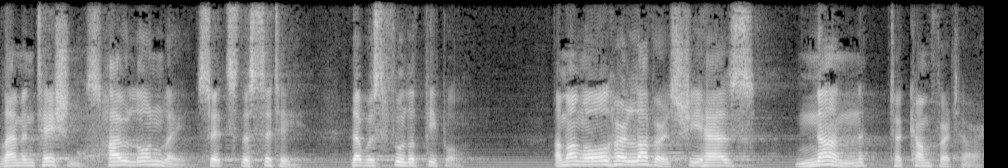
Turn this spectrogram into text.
Lamentations. How lonely sits the city that was full of people. Among all her lovers, she has none to comfort her.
